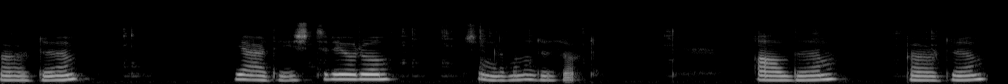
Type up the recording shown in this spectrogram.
Ördüm. Yer değiştiriyorum. Şimdi bunu düz ördüm. Aldım ördüm.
